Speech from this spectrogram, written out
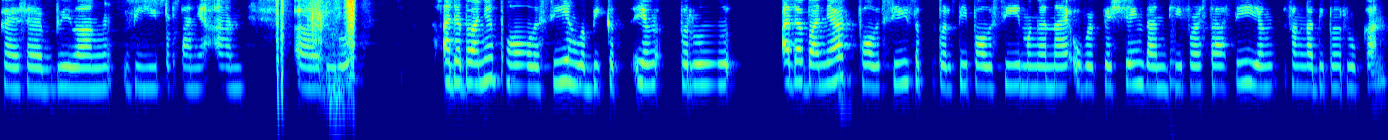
kayak saya bilang di pertanyaan uh, dulu, ada banyak policy yang lebih ke, yang perlu ada banyak polisi seperti polisi mengenai overfishing dan deforestasi yang sangat diperlukan.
